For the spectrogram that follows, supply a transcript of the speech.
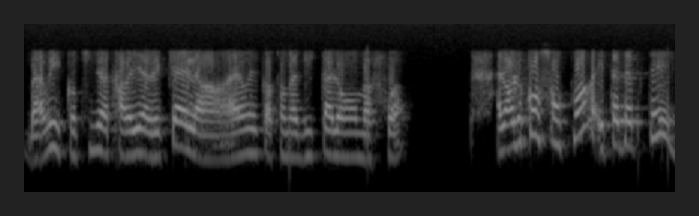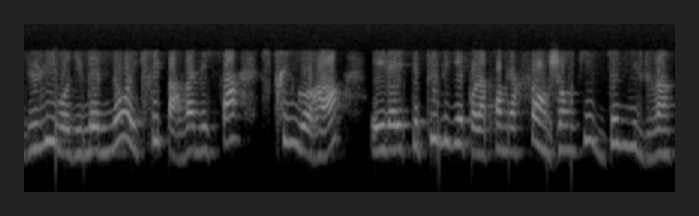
Bah oui, continuer à travailler avec elle. hein. Ah quand on a du talent, ma foi. Alors, le consentement est adapté du livre du même nom écrit par Vanessa Springora et il a été publié pour la première fois en janvier 2020.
